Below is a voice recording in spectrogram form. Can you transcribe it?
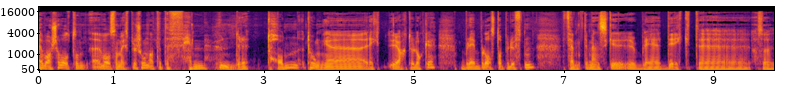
det var så voldsom, eh, voldsom eksplosjon at dette 500 tonn tunge reaktorlokket ble blåst opp i luften. 50 mennesker ble direkte altså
